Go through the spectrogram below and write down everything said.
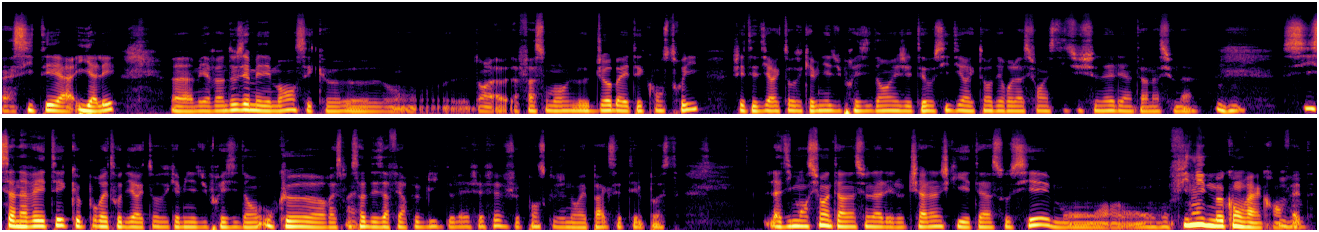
incité à y aller. Euh, mais il y avait un deuxième élément, c'est que dans la, façon dont le job a été construit, j'étais directeur du cabinet du président et j'étais aussi directeur des relations institutionnelles et internationales. Mhm. Si ça n'avait été que pour être directeur du cabinet du président ou que euh, responsable des affaires publiques de la FFF, je pense que je n'aurais pas accepté le poste la dimension internationale et le challenge qui était associé m'ont fini de me convaincre en mhm. fait,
